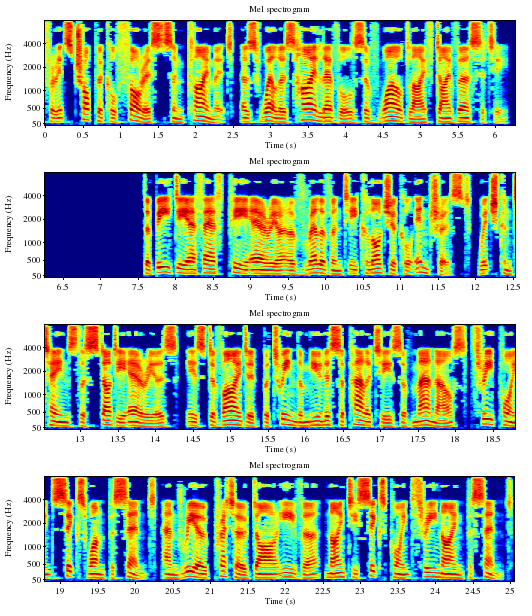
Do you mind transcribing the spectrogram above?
for its tropical forests and climate, as well as high levels of wildlife diversity. The BDFFP area of relevant ecological interest, which contains the study areas, is divided between the municipalities of Manaus (3.61%) and Rio Preto da Eva (96.39%).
